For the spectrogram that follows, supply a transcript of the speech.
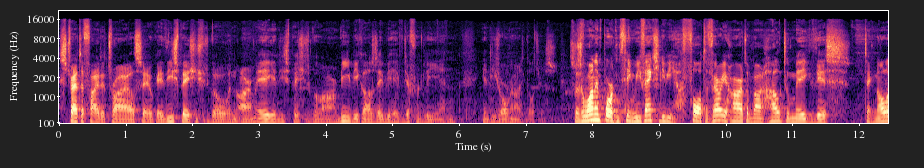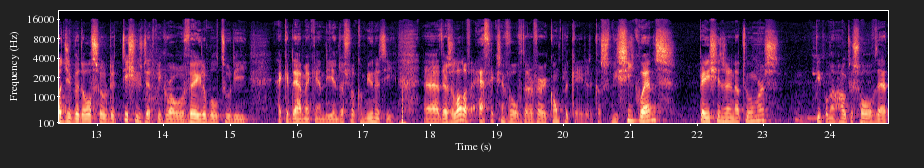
stratify the trials, say, okay, these patients should go in arm A and these patients go in arm B because they behave differently in, in these organoid cultures. So there's one important thing. We've actually thought very hard about how to make this technology, but also the tissues that we grow available to the academic and the industrial community. Uh, there's a lot of ethics involved that are very complicated because we sequence patients and their tumors. People know how to solve that,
